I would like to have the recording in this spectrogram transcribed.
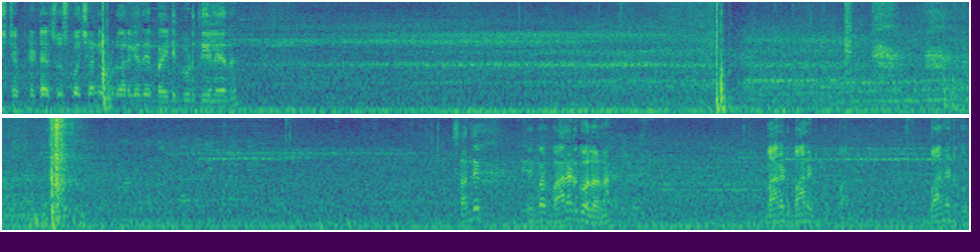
స్టెప్ డీటెయిల్ చూసుకోవచ్చండి ఇప్పుడు వరకు అయితే బయటికి కూడా తీయలేదు संदीप एक बार बानेट खोलो ना बानेट बानेट खोल बानेट बानेट खोल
